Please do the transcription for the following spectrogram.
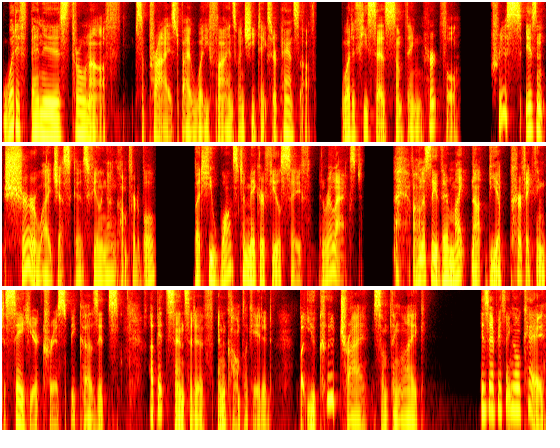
What if Ben is thrown off, surprised by what he finds when she takes her pants off? What if he says something hurtful? Chris isn't sure why Jessica is feeling uncomfortable, but he wants to make her feel safe and relaxed. Honestly, there might not be a perfect thing to say here, Chris, because it's a bit sensitive and complicated. But you could try something like, Is everything okay?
